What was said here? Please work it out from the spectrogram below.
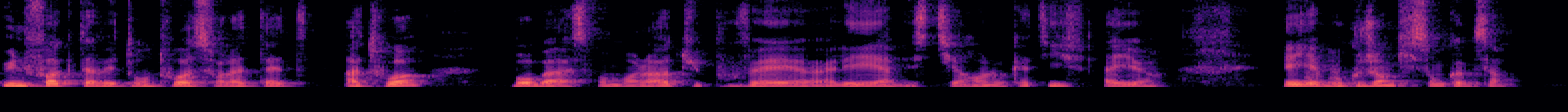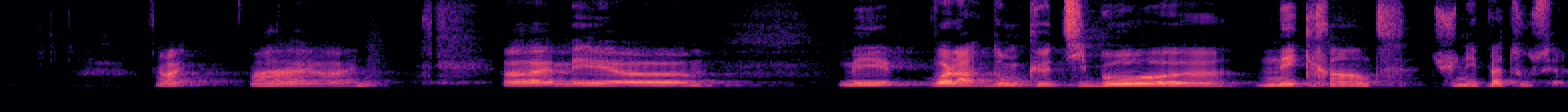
une fois que tu avais ton toit sur la tête à toi, bon, bah, à ce moment-là, tu pouvais aller investir en locatif ailleurs. Et il y a mmh beaucoup de gens qui sont comme ça. Ouais, ouais, ouais. ouais. mais, mais voilà, donc Thibaut, n'aie crainte, tu n'es pas tout seul.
